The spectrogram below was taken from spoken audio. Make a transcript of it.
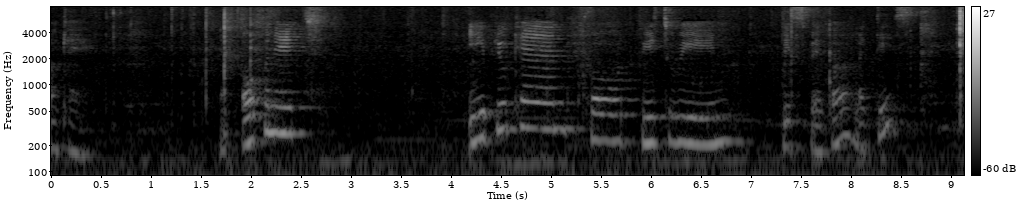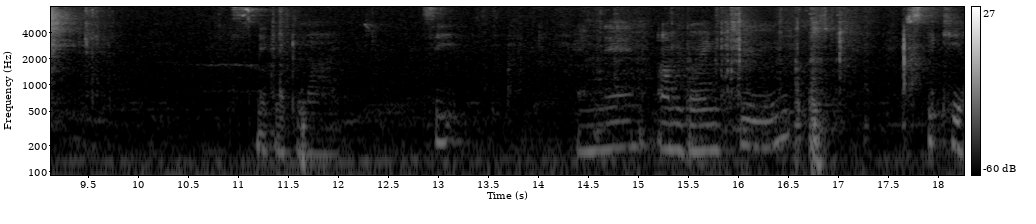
Okay. And open it. If you can fold between this paper like this. Let's make like line. See? And then I'm going to stick here.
